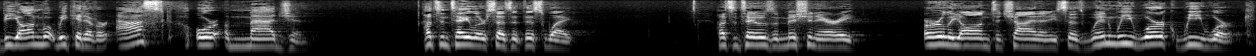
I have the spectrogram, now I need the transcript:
beyond what we could ever ask or imagine. Hudson Taylor says it this way Hudson Taylor was a missionary early on to China, and he says, When we work, we work.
